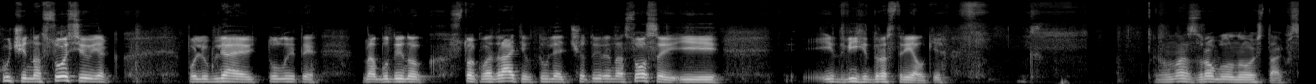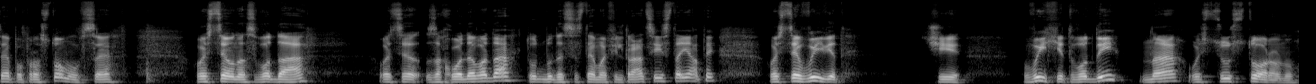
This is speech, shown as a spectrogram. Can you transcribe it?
кучі насосів, як полюбляють тулити на будинок 100 квадратів, тулять 4 насоси і, і 2 гідрострілки. У нас зроблено ось так. Все по-простому, все. Ось це у нас вода. Ось це заходить вода. Тут буде система фільтрації стояти. Ось це вивід чи вихід води на ось цю сторону.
